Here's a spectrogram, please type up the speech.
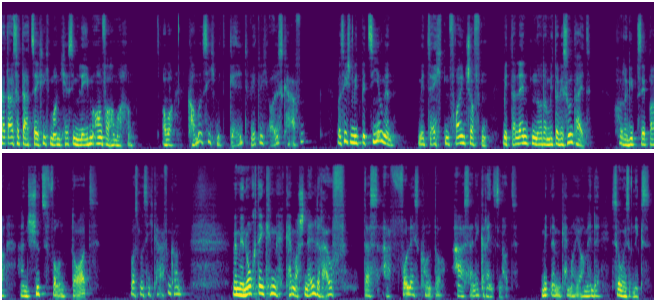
hat also tatsächlich manches im Leben einfacher machen. Aber kann man sich mit Geld wirklich alles kaufen? Was ist denn mit Beziehungen, mit echten Freundschaften, mit Talenten oder mit der Gesundheit? Oder gibt es etwa einen Schutz von dort, was man sich kaufen kann? Wenn wir nachdenken, kommen wir schnell drauf, dass ein volles Konto auch seine Grenzen hat. Mitnehmen können wir ja am Ende sowieso nichts.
